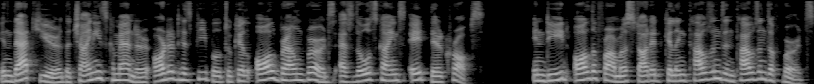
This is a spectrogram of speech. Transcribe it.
In that year, the Chinese commander ordered his people to kill all brown birds as those kinds ate their crops. Indeed, all the farmers started killing thousands and thousands of birds.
